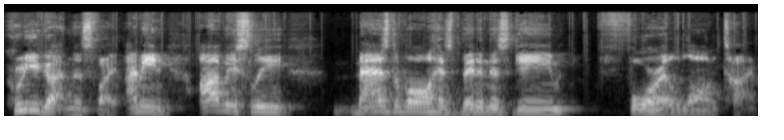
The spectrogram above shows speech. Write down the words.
who do you got in this fight? I mean, obviously, Masvidal has been in this game for a long time.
